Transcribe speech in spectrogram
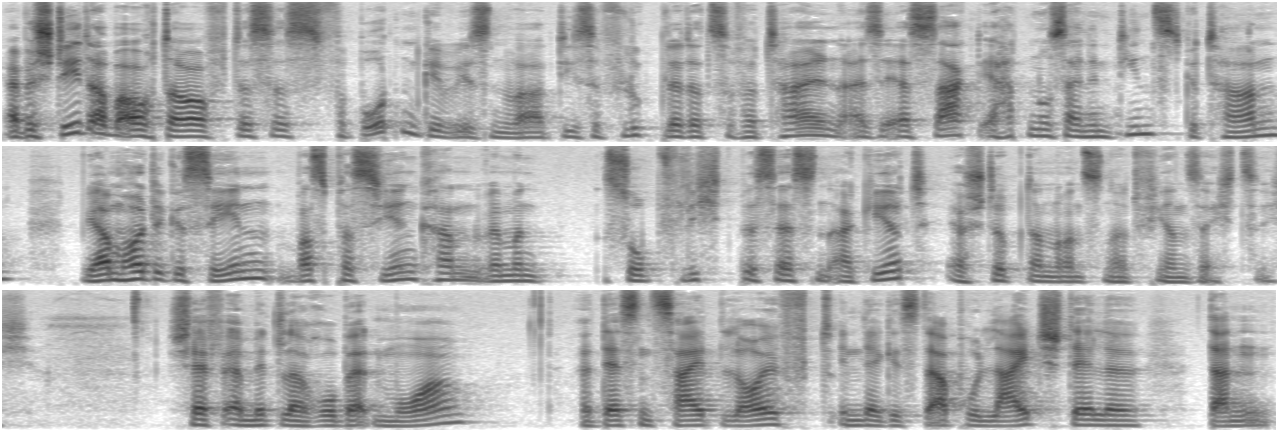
Er besteht aber auch darauf, dass es verboten gewesen war, diese Flugblätter zu verteilen. Also er sagt, er hat nur seinen Dienst getan. Wir haben heute gesehen, was passieren kann, wenn man so pflichtbesessen agiert. Er stirbt dann 1964. Chefermittler Robert Moore, dessen Zeit läuft in der Gestapo-Leitstelle dann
